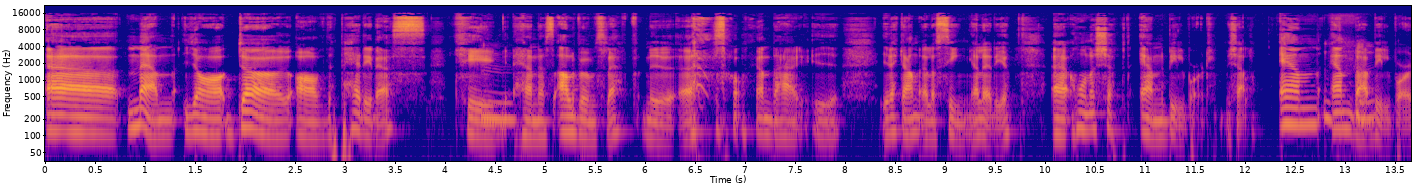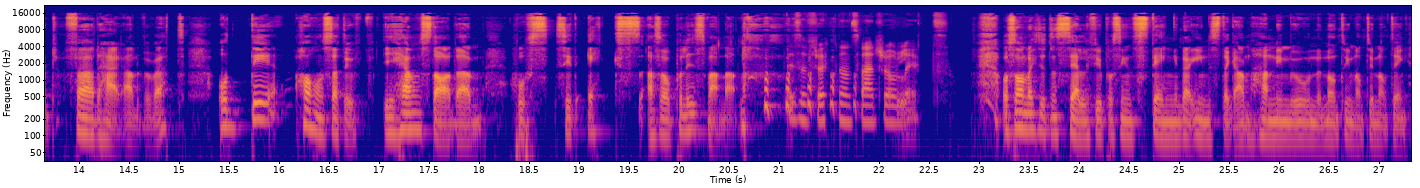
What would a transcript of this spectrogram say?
Eh, men jag dör av the pettiness kring hennes albumsläpp nu eh, som hände här i, i veckan, eller singel är det ju. Eh, hon har köpt en billboard, Michelle. En enda billboard för det här albumet. Och det har hon satt upp i hemstaden hos sitt ex, alltså polismannen. Det är så fruktansvärt roligt. Och så har hon lagt ut en selfie på sin stängda Instagram, honeymoon, någonting, någonting, någonting.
